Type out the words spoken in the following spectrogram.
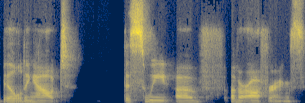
building out the suite of of our offerings.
